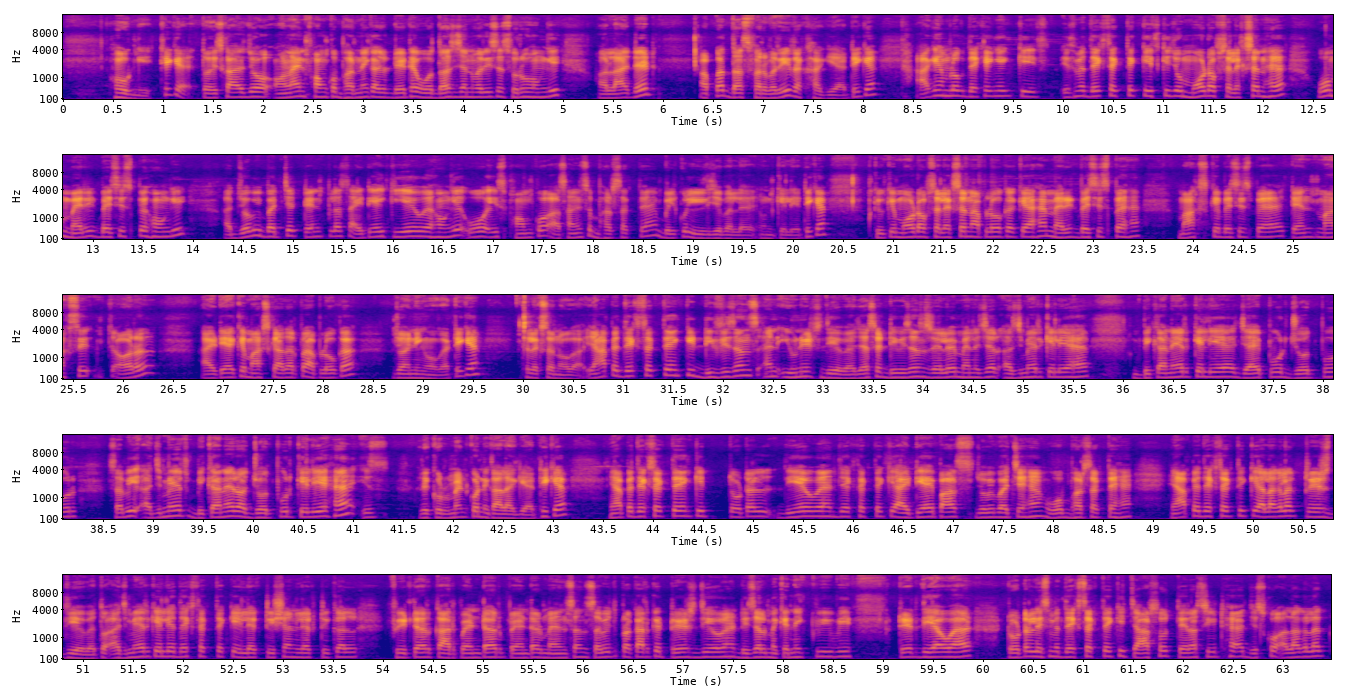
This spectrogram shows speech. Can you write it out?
होगी, ठीक है? तो इसका जो ऑनलाइन फॉर्म को भरने का जो डेट है वो 10 जनवरी से शुरू होंगी और लास्ट डेट आपका 10 फरवरी रखा गया ठीक है? आगे हम लोग देखेंगे कि इसमें देख सकते हैं कि इसकी जो मोड ऑफ़ सिलेक्शन है वो मेरिट बेसिस पे होंगी जो भी बच्चे टेन प्लस आईटीआई किए हुए होंगे, वो इस फॉर्म को आसानी से भर सकते हैं, बिल्कुल एलिजिबल है उनके लिए, ठीक है? क्योंकि मोड ऑफ़ सिलेक्शन आप लोगों का क्या है, मेरिट बेसिस पे है, मार्क्स के बेसिस पे है, टेंथ मार्क्स और आईटीआई के मार्क्स के आधार पर आप लोगों का ज्वाइनिंग होगा, ठीक है? सिलेक्शन होगा। यहाँ पे देख सकते हैं कि डिविजन्स एंड यूनिट्स दिए हुए हैं। जैसे डिविजन्स रेलवे मैनेजर अजमेर के लिए है, बीकानेर के लिए जयपुर, जोधपुर, सभी अजमेर, बीकानेर और जोधपुर के लिए हैं, इस रिक्रूटमेंट को निकाला गया ठीक है? यहाँ पे देख सकते हैं कि टोटल दिए हुए हैं, देख सकते हैं कि आईटीआई पास जो भी बच्चे हैं, वो भर सकते हैं। यहाँ पे देख सकते हैं कि अलग अलग ट्रेड्स दिए हुए हैं। तो अजमेर के लिए देख सकते हैं कि electrician electrical fitter carpenter painter mason सभी प्रकार के ट्रेड्स दिए हुए हैं। डीजल मैकेनिक भी ट्रेड दिया हुआ है। टोटल इसमें देख सकते हैं कि चार सौ तेरह सीट है, जिसको अलग अलग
